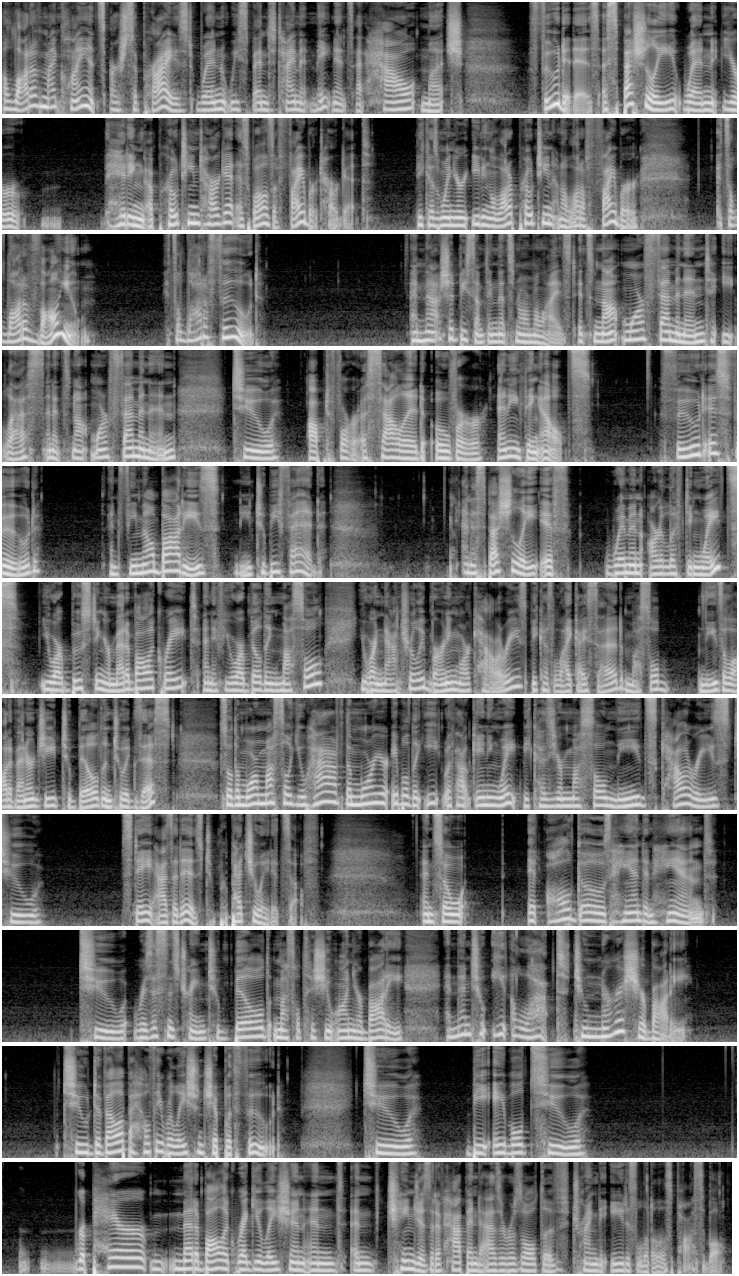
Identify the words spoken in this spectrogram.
A lot of my clients are surprised when we spend time at maintenance at how much food it is, especially when you're hitting a protein target as well as a fiber target. Because when you're eating a lot of protein and a lot of fiber, it's a lot of volume, it's a lot of food. And that should be something that's normalized. It's not more feminine to eat less, and it's not more feminine to opt for a salad over anything else. Food is food, and female bodies need to be fed. And especially if women are lifting weights, you are boosting your metabolic rate. And if you are building muscle, you are naturally burning more calories because, like I said, muscle needs a lot of energy to build and to exist. So, the more muscle you have, the more you're able to eat without gaining weight because your muscle needs calories to stay as it is, to perpetuate itself. And so, it all goes hand in hand to resistance train to build muscle tissue on your body and then to eat a lot to nourish your body, to develop a healthy relationship with food, to be able to repair metabolic regulation and and changes that have happened as a result of trying to eat as little as possible.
